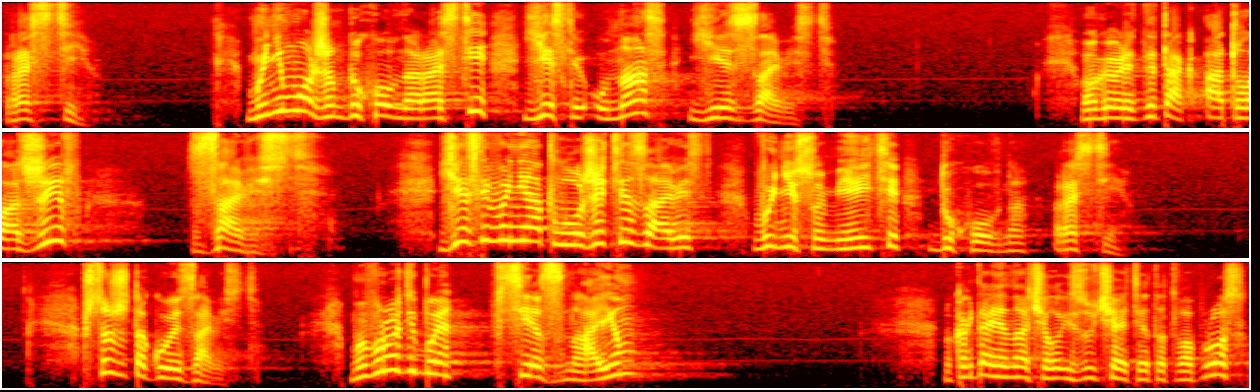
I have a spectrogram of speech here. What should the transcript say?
расти. Мы не можем духовно расти, если у нас есть зависть. Он говорит, итак, отложив зависть. Если вы не отложите зависть, вы не сумеете духовно расти. Что же такое зависть? Мы вроде бы все знаем, но когда я начал изучать этот вопрос,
